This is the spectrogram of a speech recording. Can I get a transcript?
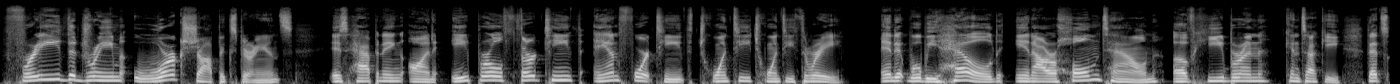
Free the Dream workshop experience is happening on April 13th and 14th, 2023 and it will be held in our hometown of Hebron, Kentucky. That's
